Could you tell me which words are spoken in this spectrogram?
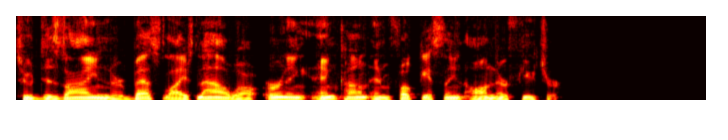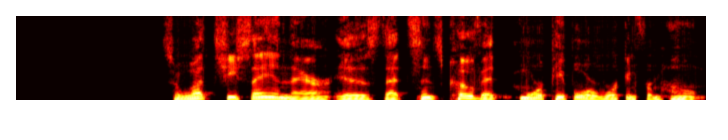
to design their best lives now while earning income and focusing on their future. So, what she's saying there is that since COVID, more people are working from home.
